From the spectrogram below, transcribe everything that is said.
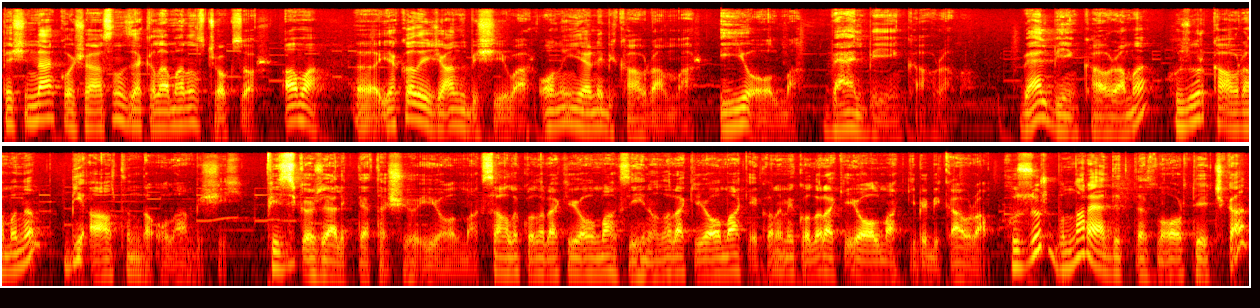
Peşinden koşarsınız yakalamanız çok zor. Ama e, yakalayacağınız bir şey var. Onun yerine bir kavram var. İyi olma, well-being kavramı. Well-being kavramı huzur kavramının bir altında olan bir şey fizik özellikle taşıyor iyi olmak. Sağlık olarak iyi olmak, zihin olarak iyi olmak, ekonomik olarak iyi olmak gibi bir kavram. Huzur bunlar elde etmesinden ortaya çıkan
